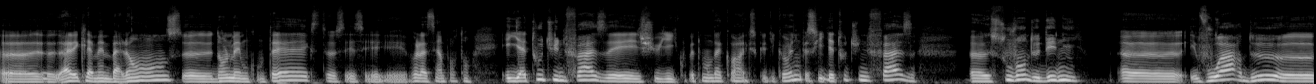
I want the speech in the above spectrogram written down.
avec la même balance, dans le même contexte. C'est voilà, c'est important. Et il y a toute une phase, et je suis complètement d'accord avec ce que dit Corinne, parce qu'il y a toute une phase euh, souvent de déni. Euh, voire de euh,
